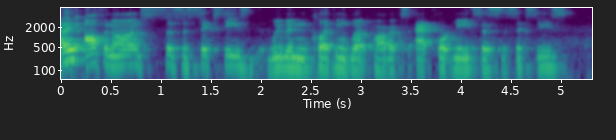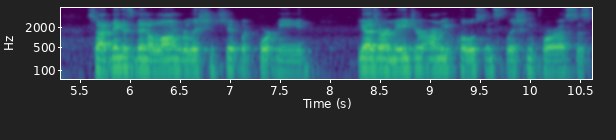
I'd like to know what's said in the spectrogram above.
I think off and on since the 60s, we've been collecting blood products at Fort Meade since the 60s. So I think it's been a long relationship with Fort Meade. You guys are a major Army post installation for us as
